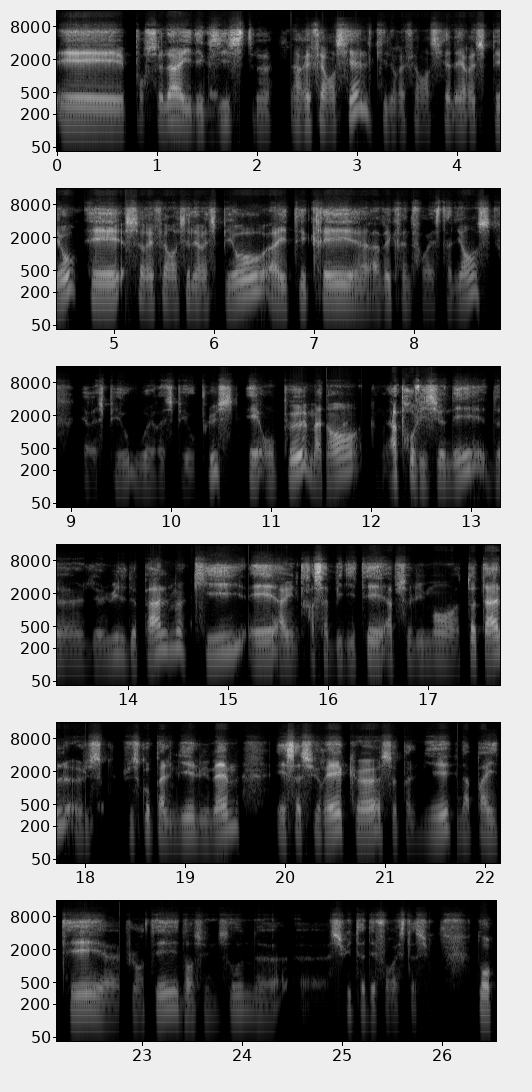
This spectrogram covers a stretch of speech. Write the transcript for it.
Et pour cela, il existe un référentiel qui est le référentiel RSPO. Et ce référentiel RSPO a été créé avec Rainforest Alliance RSPO ou RSPO+. Et on peut maintenant approvisionner de, l'huile de palme qui est, a une traçabilité absolument totale jusqu'au palmier lui-même et s'assurer que ce palmier n'a pas été euh, planté dans une zone euh, suite à déforestation. Donc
